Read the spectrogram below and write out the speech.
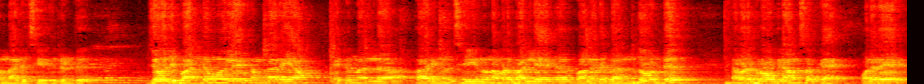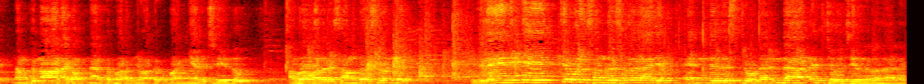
നന്നായിട്ട് ചെയ്തിട്ടുണ്ട്. ജോജി പണ്ട് മുതലേ നമുക്കറിയാം ഏറ്റവും നല്ല കാര്യങ്ങൾ ചെയ്യുന്നു. നമ്മുടെ പള്ളിയായിട്ട് വളരെ ബന്ധമുണ്ട്. നമ്മുടെ പ്രോഗ്രാംസ് ഒക്കെ വളരെ നമുക്ക് നാടകം നേരത്തെ പറഞ്ഞു അതൊക്കെ ഭംഗിയായിട്ട് ചെയ്തു. അപ്പോൾ വളരെ സന്തോഷമുണ്ട്. ഇതിൽ എനിക്ക് ഏറ്റവും കൂടുതൽ സന്തോഷമുള്ള കാര്യം എന്റെ ഒരു സ്റ്റുഡന്റ് ആണ് ജോജി എന്നുള്ളതാണ്.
